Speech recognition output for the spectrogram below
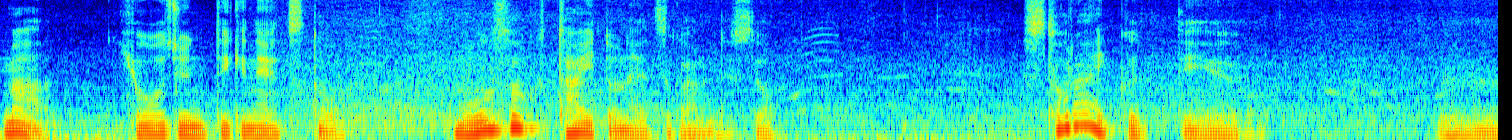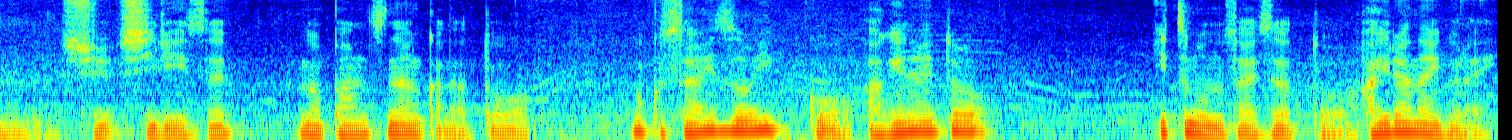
まあ標準的なやつとものすごくタイトなやつがあるんですよ。ストライクっていう、うん、シリーズのパンツなんかだと僕サイズを1個上げないといつものサイズだと入らないぐらい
